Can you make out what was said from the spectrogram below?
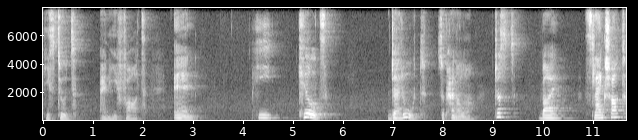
he stood and he fought and he killed Jalut, subhanallah, just by slingshot.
